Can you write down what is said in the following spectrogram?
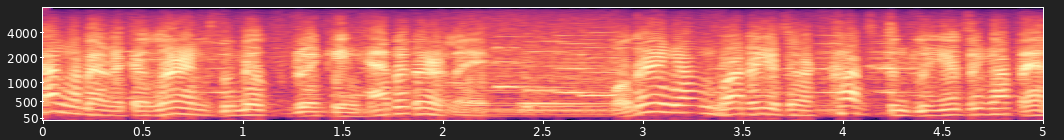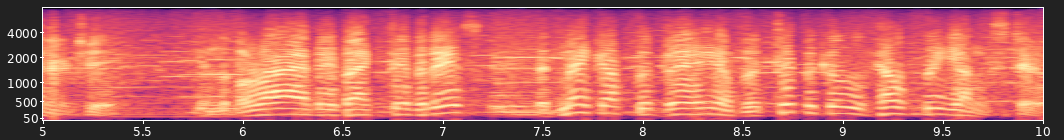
Young America learns the milk drinking habit early, for their young bodies are constantly using up energy in the variety of activities that make up the day of the typical healthy youngster.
